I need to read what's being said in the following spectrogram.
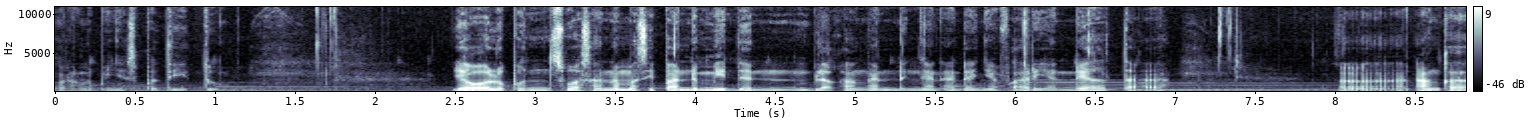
kurang lebihnya seperti itu. Ya walaupun suasana masih pandemi dan belakangan dengan adanya varian Delta uh, angka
